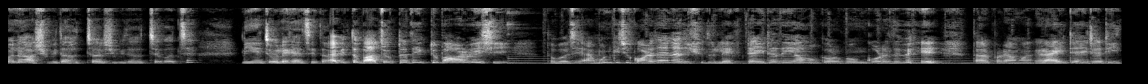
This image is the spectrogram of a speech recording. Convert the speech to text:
বলে অসুবিধা হচ্ছে অসুবিধা হচ্ছে করছে নিয়ে চলে গেছে। তো আমি তো বাচকটাতে একটু পাওয়ার বেশি। তো বলছে এমন কিছু করা যায় না যে শুধু লেফট আইটা দিয়ে আমাকে ওরকম করে দেবে? তারপরে আমাকে রাইট আইটা ঠিক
